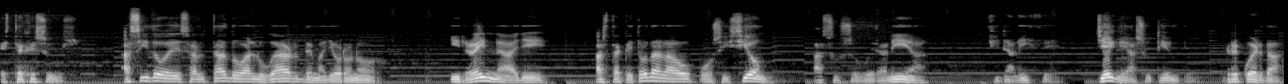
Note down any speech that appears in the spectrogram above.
este Jesús, ha sido exaltado al lugar de mayor honor y reina allí hasta que toda la oposición a su soberanía finalice, llegue a su tiempo. Recuerda,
